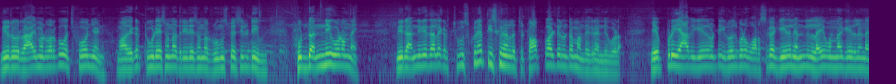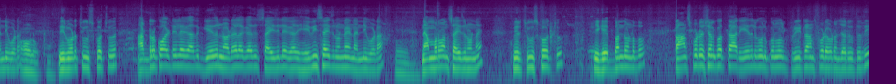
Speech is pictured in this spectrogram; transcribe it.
మీరు రాజమండ్రి వరకు వచ్చి ఫోన్ చేయండి. మా దగ్గర టూ డేస్ ఉన్న త్రీ డేస్ ఉన్న రూమ్ ఫెసిలిటీ ఫుడ్ అన్నీ కూడా ఉన్నాయి. మీరు అన్ని విధాలు ఇక్కడ చూసుకునే తీసుకుని వెళ్ళొచ్చు. టాప్ క్వాలిటీలు ఉంటాయి మన దగ్గర అన్నీ కూడా. ఎప్పుడు యాభై గేదెలు ఉంటాయి ఈరోజు కూడా వరుసగా గేదెలు అన్ని లైవ్ ఉన్న గేదెలు అండి అన్నీ కూడా. మీరు కూడా చూసుకోవచ్చు. అడ్డర్ క్వాలిటీలే కాదు గేదెలు నడలే కాదు సైజులే కాదు హెవీ సైజులు ఉన్నాయండి అన్నీ కూడా. నెంబర్ వన్ సైజులు ఉన్నాయి. మీరు చూసుకోవచ్చు. మీకు ఇబ్బంది ఉండదు. ట్రాన్స్పోర్టేషన్కి వస్తే ఆ గేదెలు కొనుక్కున్న వాళ్ళకి ఫ్రీ ట్రాన్స్పోర్ట్ ఇవ్వడం జరుగుతుంది.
